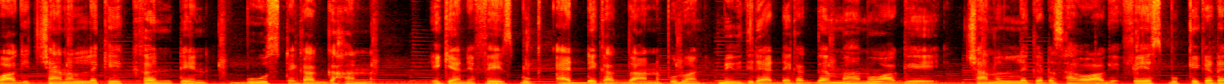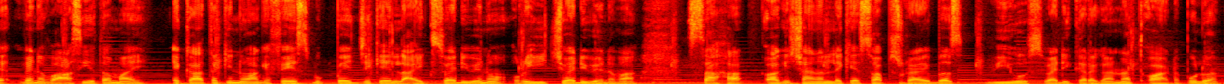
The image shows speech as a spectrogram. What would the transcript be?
වගේ චැනල් එකේ කන්ටෙන් බූස්ට එකක් ගහන්න. එකන ෆස්බුක් ඇඩ් එකක් දාන්න පුළුවන්. මෙවිදිර ඇඩ් එකක් දැම්මහම වගේ චනල් එකට සහවාගේ ෆස්බුක් එකට වෙන වාසිය තමයි එකතකිනවාගේ ෆස්බුක් පේජ් එකේ ලයික්ස් වැඩි වෙන රීච් වැඩි වෙනවා සහ වගේ චනල් එක සබස්ක්‍රයිබර්ස් වියස් වැඩි කරගන්නත් වාට පුළුවන්.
